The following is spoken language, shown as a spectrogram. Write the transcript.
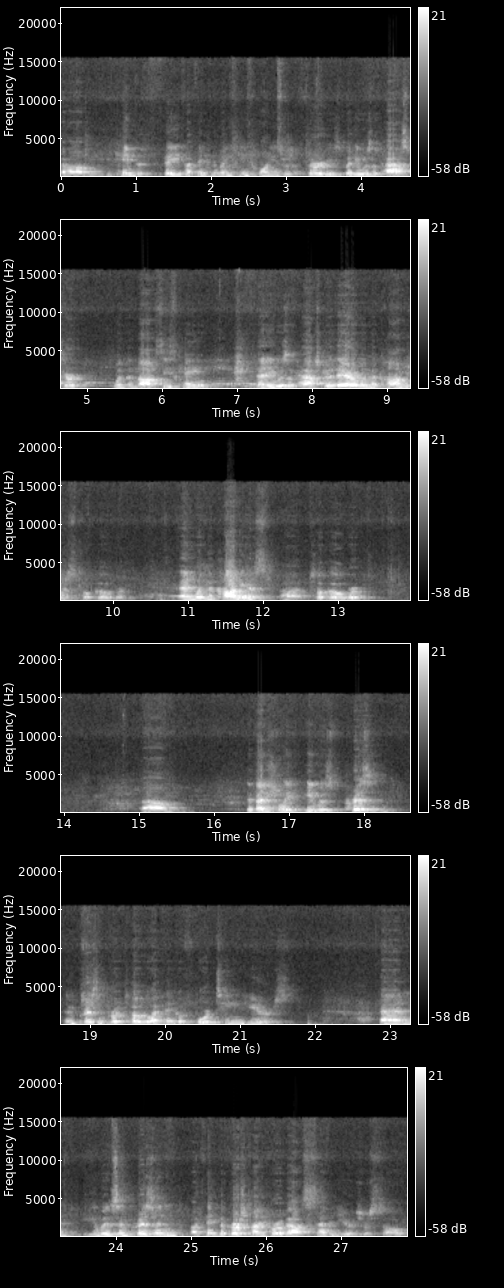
Um, he came to faith, I think, in the 1920s or the 30s, but he was a pastor when the Nazis came. Then he was a pastor there when the communists took over. And when the communists uh, took over, um, eventually he was prisoned, imprisoned for a total, I think, of 14 years. And he was imprisoned, I think, the first time for about seven years or so.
